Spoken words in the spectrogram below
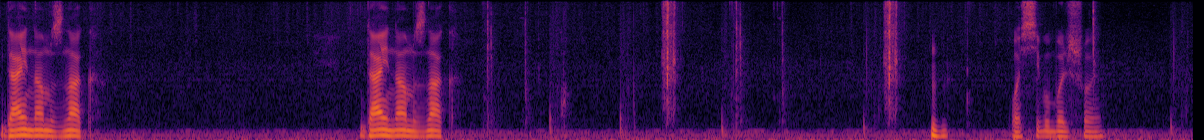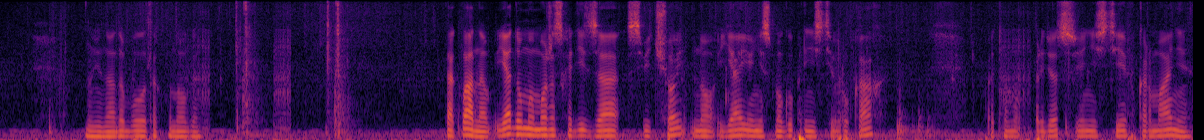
Дай нам знак. Дай нам знак. Спасибо большое. Ну не надо было так много. Так, ладно, я думаю, можно сходить за свечой, но я ее не смогу принести в руках. Поэтому придется ее нести в кармане.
